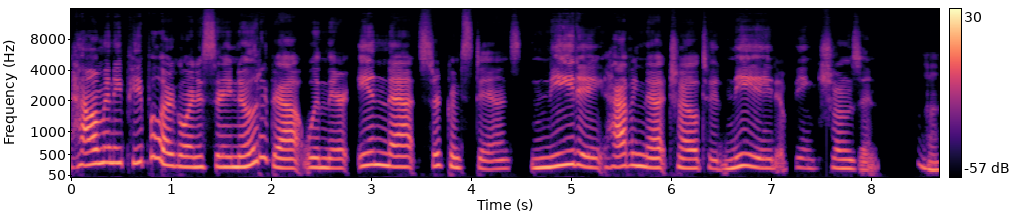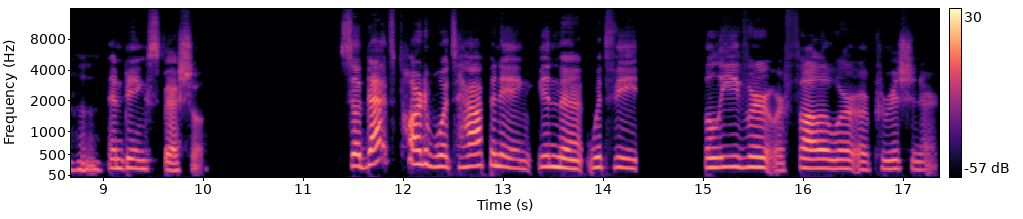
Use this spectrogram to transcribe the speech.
How many people are going to say no to that when they're in that circumstance, needing, having that childhood need of being chosen mm-hmm. and being special? So that's part of what's happening in the with the believer or follower or parishioner.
